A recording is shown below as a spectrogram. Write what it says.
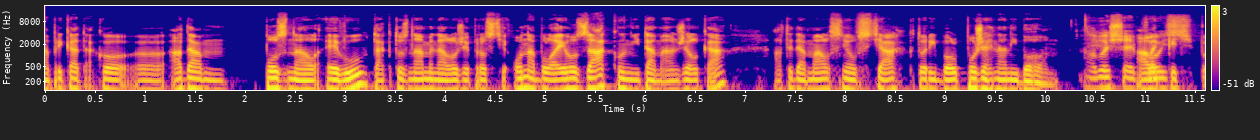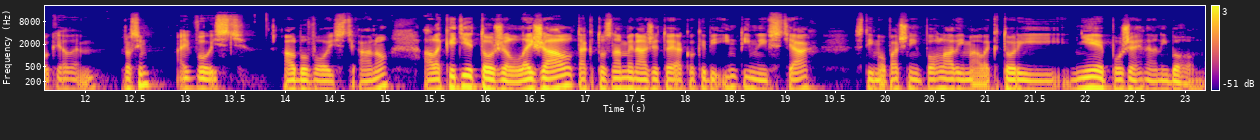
napríklad ako e, Adam poznal Evu, tak to znamenalo, že proste ona bola jeho zákonitá manželka a teda mal s ňou vzťah, ktorý bol požehnaný Bohom. Alebo ešte aj vojsť, keď... pokiaľ viem. Prosím? Aj vojsť. Alebo vojsť, áno. Ale keď je to, že ležal, tak to znamená, že to je ako keby intimný vzťah s tým opačným pohľavím, ale ktorý nie je požehnaný Bohom.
